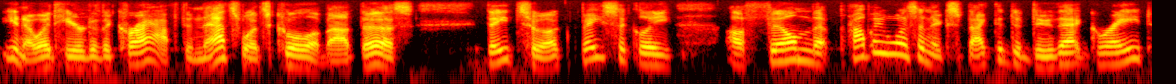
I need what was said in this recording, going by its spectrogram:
you know, adhere to the craft. And that's what's cool about this. They took basically a film that probably wasn't expected to do that great,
